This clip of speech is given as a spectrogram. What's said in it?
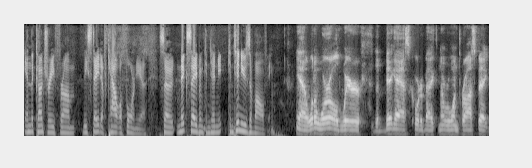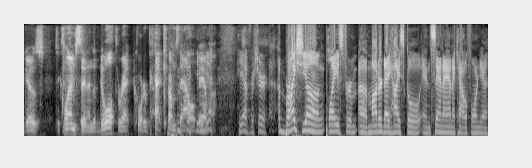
in the country from the state of California. So Nick Saban continue, continues evolving. Yeah, what a world where the big ass quarterback, the number one prospect, goes to Clemson, and the dual threat quarterback comes to Alabama. yeah. Yeah, for sure. Uh, Bryce Young plays for uh, Mater Dei High School in Santa Ana, California.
